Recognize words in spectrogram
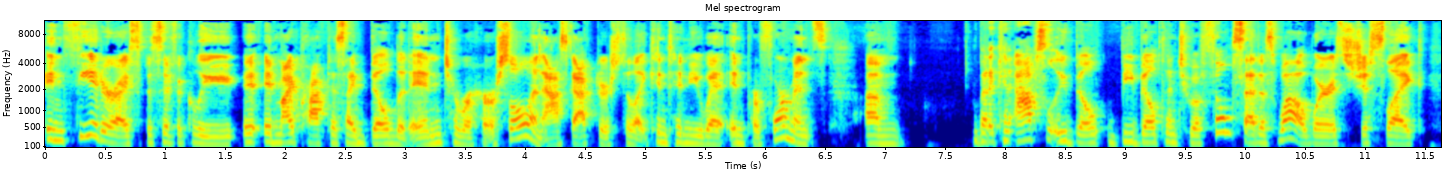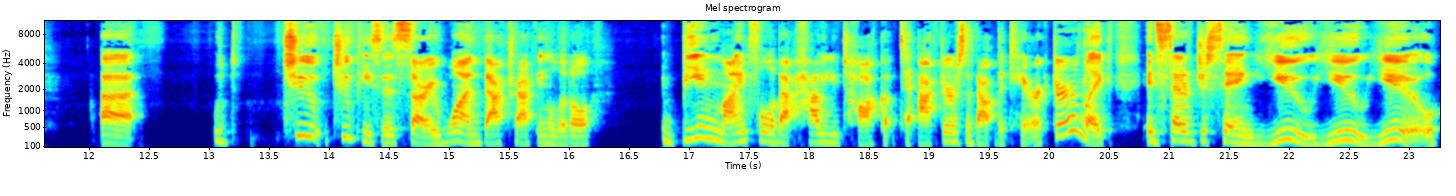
in theater i specifically in my practice i build it into rehearsal and ask actors to like continue it in performance. Um, but it can absolutely build, be built into a film set as well where it's just like uh, two two pieces sorry one backtracking a little being mindful about how you talk to actors about the character. Like instead of just saying you you you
